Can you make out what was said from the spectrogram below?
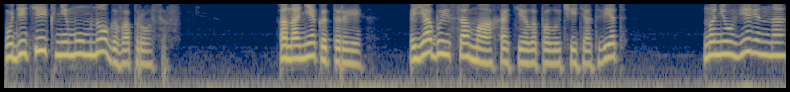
У детей к нему много вопросов. А на некоторые я бы и сама хотела получить ответ, но не уверена,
